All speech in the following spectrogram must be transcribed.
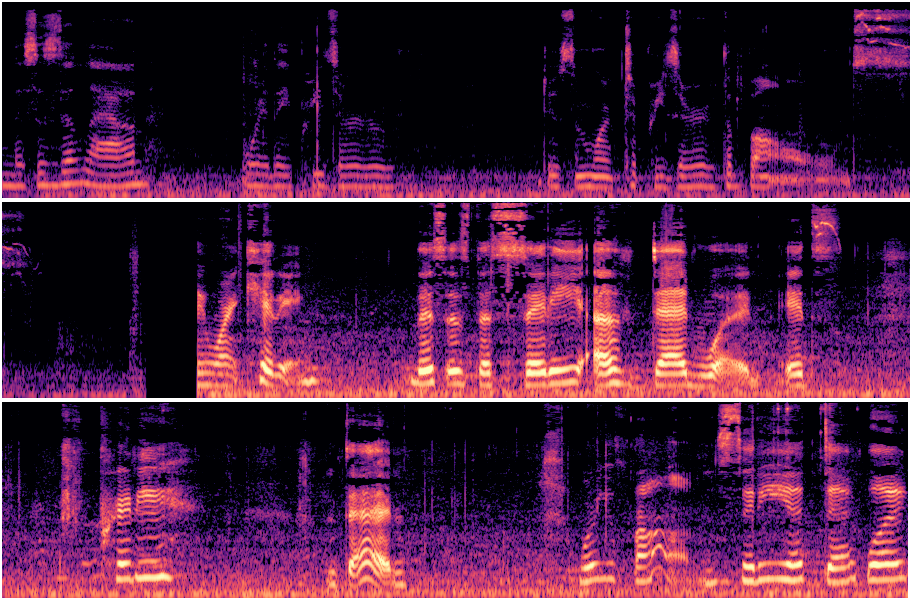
And this is the lab where they preserve, do some work to preserve the bones. They weren't kidding. This is the city of Deadwood. It's pretty dead. Where are you from? City of Deadwood?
